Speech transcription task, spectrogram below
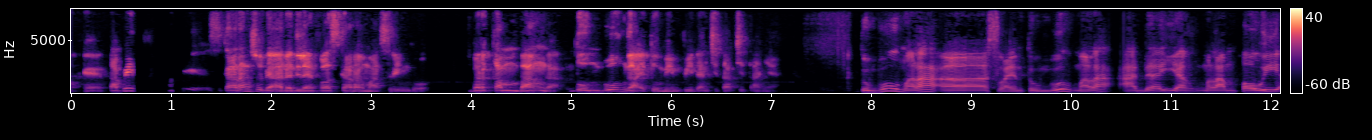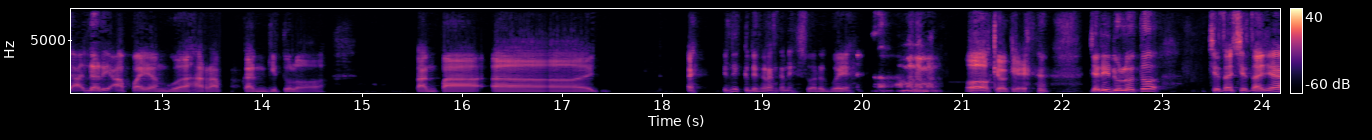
Oke, tapi, tapi sekarang sudah ada di level sekarang Mas Ringo. Berkembang nggak? Tumbuh nggak itu mimpi dan cita-citanya? Tumbuh malah uh, selain tumbuh malah ada yang melampaui dari apa yang gue harapkan gitu loh. Tanpa uh, eh ini kedengeran kan nih suara gue ya? Aman-aman oh oke okay, oke. Okay. jadi dulu tuh cita-citanya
